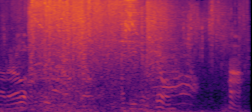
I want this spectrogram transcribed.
Oh, they're all level 3 now, so that's easy to kill. Huh.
